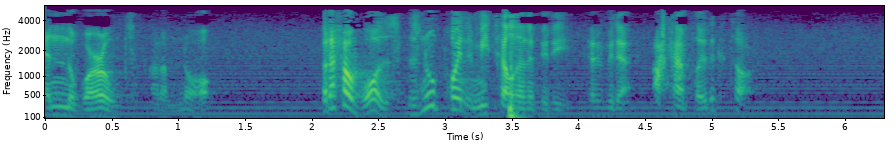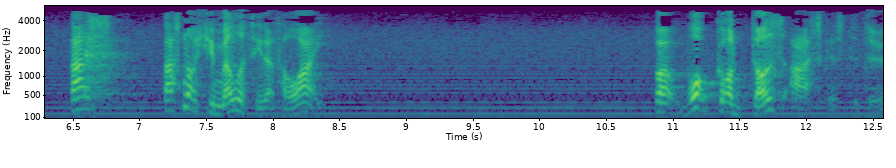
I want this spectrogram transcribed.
in the world, and I'm not, but if I was, there's no point in me telling everybody I can't play the guitar. That's, that's not humility, that's a lie. But what God does ask us to do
